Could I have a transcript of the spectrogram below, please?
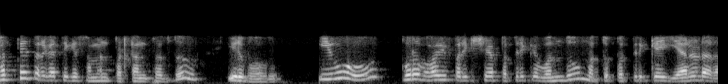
ಹತ್ತನೇ ತರಗತಿಗೆ ಸಂಬಂಧಪಟ್ಟಂತದ್ದು ಇರಬಹುದು. ಇವು ಪೂರ್ವಭಾವಿ ಪರೀಕ್ಷೆಯ ಪತ್ರಿಕೆ ಒಂದು ಮತ್ತು ಪತ್ರಿಕೆ ಎರಡರ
